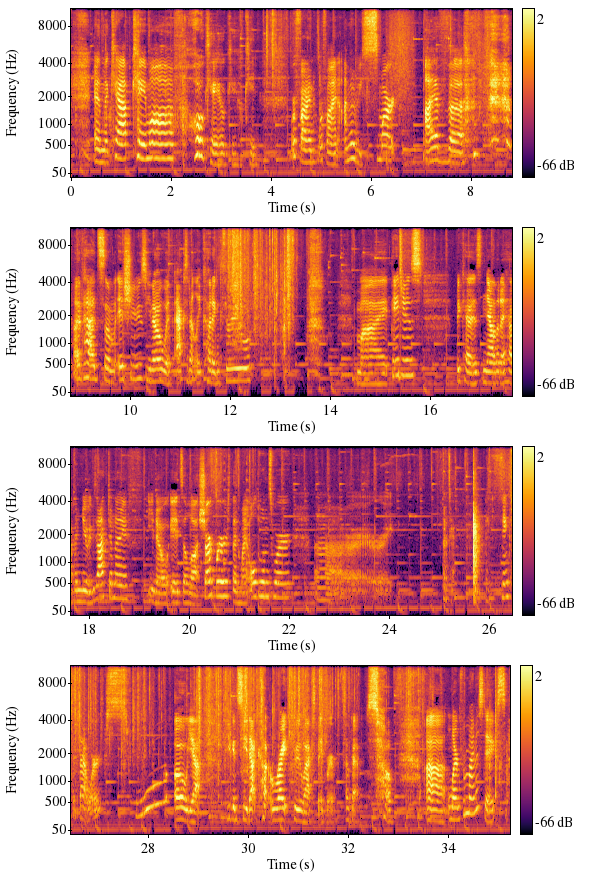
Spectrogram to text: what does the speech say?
and the cap came off. Okay, okay, okay. We're fine, we're fine. I'm gonna be smart. I have, uh, I've had some issues, you know, with accidentally cutting through my pages because now that I have a new X-Acto knife, you know, it's a lot sharper than my old ones were. Uh, think that that works. Oh yeah, you can see that cut right through the wax paper. Okay, so uh, learn from my mistakes.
